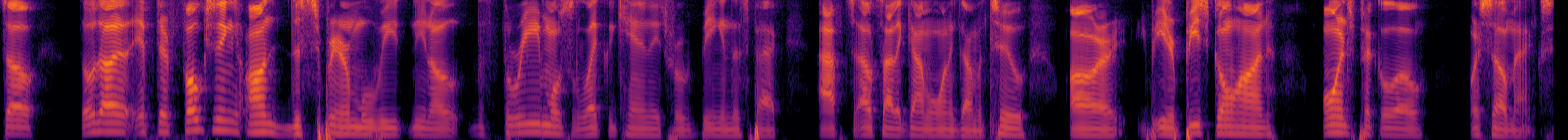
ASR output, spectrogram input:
So those are if they're focusing on the superhero movie, you know, the three most likely candidates for being in this pack after outside of Gamma One and Gamma Two are either Beast Gohan, Orange Piccolo, or Cell Max.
